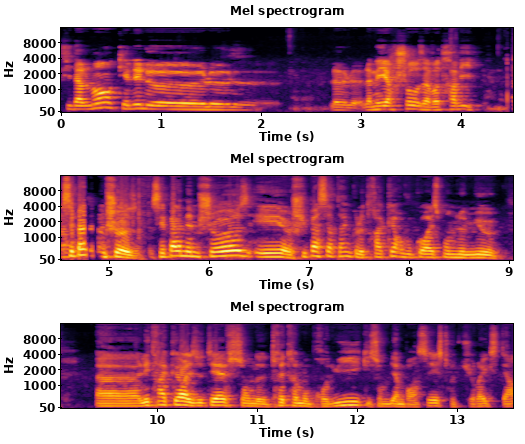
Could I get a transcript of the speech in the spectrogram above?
finalement, quelle est la meilleure chose à votre avis? C'est pas la même chose. C'est pas la même chose, et je suis pas certain que le tracker vous corresponde le mieux. Euh, les trackers, les ETF sont de très très bons produits, qui sont bien pensés, structurés, etc.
